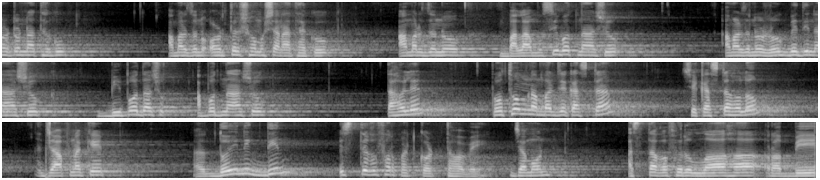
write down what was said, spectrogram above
অনটন না থাকুক, আমার জন্য অর্থের সমস্যা না থাকুক, আমার জন্য বালা মুসিবত না আসুক, আমার জন্য রোগ ব্যাধি না আসুক, বিপদ আসুক, আপদ না আসুক। তাহলে প্রথম নাম্বার যে কাজটা, সে কাজটা হলো যে আপনাকে দৈনিক দিন ইস্তেগফার পাঠ করতে হবে। যেমন, আস্তাগফিরুল্লাহ রব্বি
